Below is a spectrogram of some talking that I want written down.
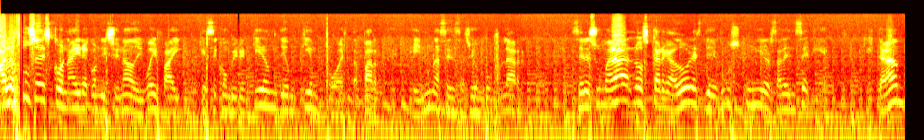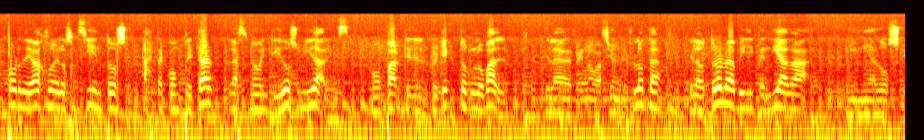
A los buses con aire acondicionado y wifi que se convirtieron de un tiempo a esta parte en una sensación popular, se le sumará los cargadores de bus universal en serie, que estarán por debajo de los asientos hasta completar las 92 unidades, como parte del proyecto global de la renovación de flota de la autora vilipendiada Línea 12.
